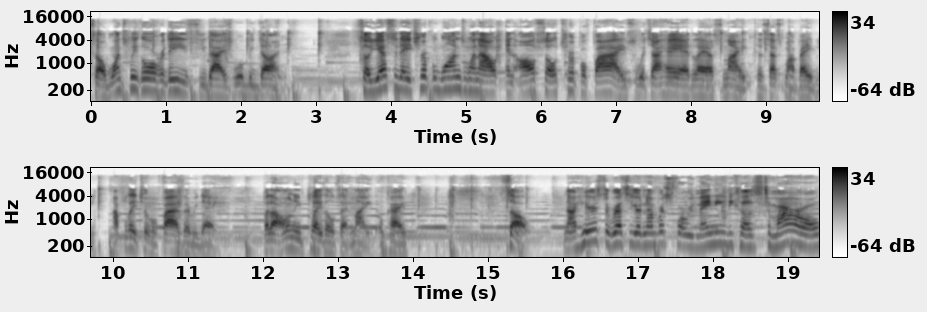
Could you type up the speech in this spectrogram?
So once we go over these, you guys, we'll be done. So yesterday, triple ones went out and also triple fives, which I had last night because that's my baby. I play triple fives every day, but I only play those at night, okay? So now here's the rest of your numbers for remaining because tomorrow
